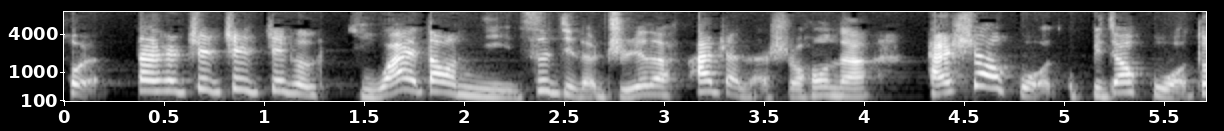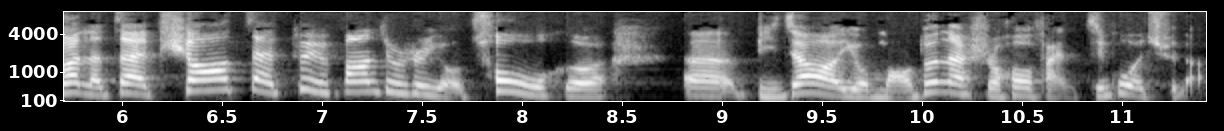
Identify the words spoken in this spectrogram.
或但是这这这个阻碍到你自己的职业的发展的时候呢，还是要果比较果断的在挑在对方就是有错误和呃比较有矛盾的时候反击过去的。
